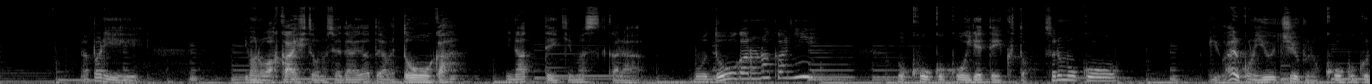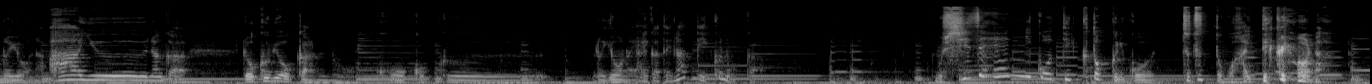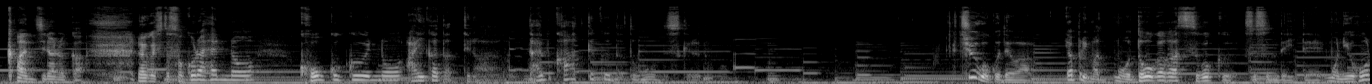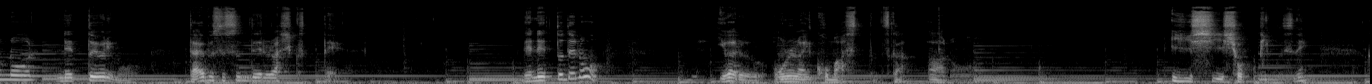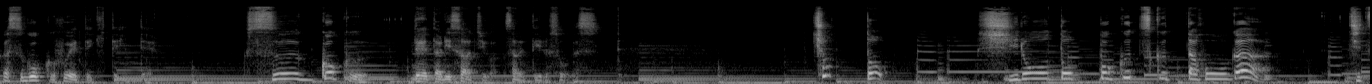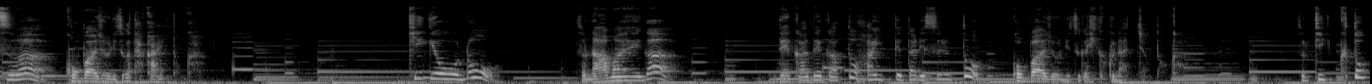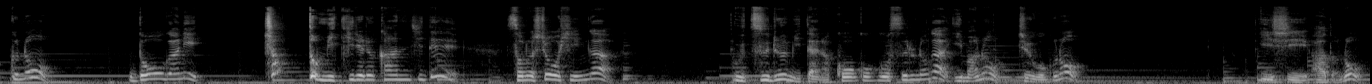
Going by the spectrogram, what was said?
やっぱり今の若い人の世代だとやっぱり動画になっていきますからもう動画の中にもう広告を入れていくと。それもこういわゆるこの YouTube の広告のようなああいうなんか6秒間の広告のようなやり方になっていくのか。もう自然にこう TikTok にこうちょつっとこう入っていくような感じなのか。なんかちょっとそこら辺の広告のあり方っていうのはだいぶ変わっていくんだと思うんですけれども。中国ではやっぱりまもう動画がすごく進んでいてもう日本のネットよりもだいぶ進んでるらしくって。でネットでのいわゆるオンラインコマースってんですか？あの EC ショッピングですね。がすごく増えてきていて。すっごくデータリサーチがされているそうです。ちょっと素人っぽく作った方が実はコンバージョン率が高いとか。企業のその名前がデカデカと入ってたりするとコンバージョン率が低くなっちゃうとか。その TikTok の動画にちょっと見切れる感じでその商品が映るみたいな広告をするのが今の中国の EC アドの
